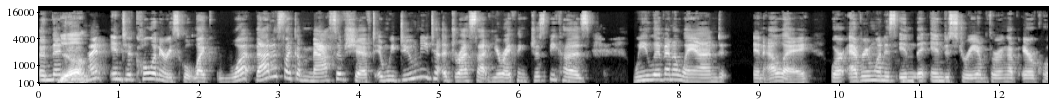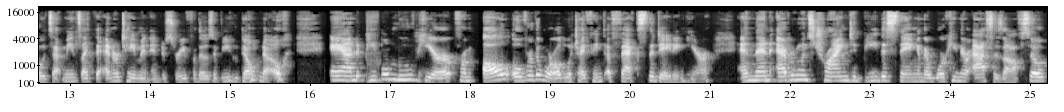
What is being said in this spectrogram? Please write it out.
and then yeah. you went into culinary school. Like what? That is like a massive shift, and we do need to address that here. I think just because we live in a land in LA where everyone is in the industry. I'm throwing up air quotes. That means like the entertainment industry, for those of you who don't know. And people move here from all over the world, which I think affects the dating here. And then everyone's trying to be this thing and they're working their asses off. So,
